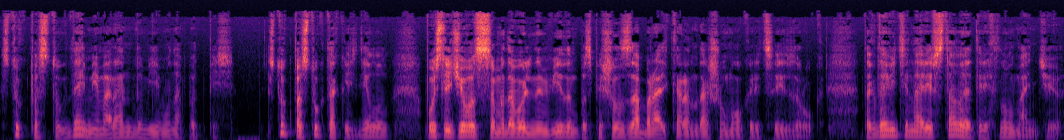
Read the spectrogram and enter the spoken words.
Стук по стук, дай меморандум ему на подпись. Стук по стук так и сделал, после чего с самодовольным видом поспешил забрать карандаш у мокрицы из рук. Тогда ветеринарий встал и отряхнул мантию.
